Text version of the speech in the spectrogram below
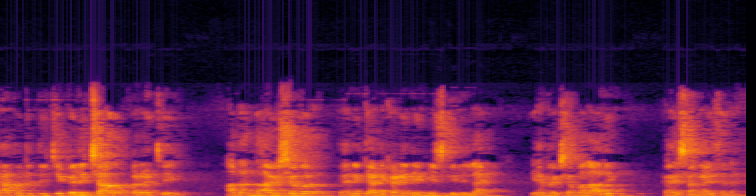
त्या पद्धतीचे गलिच्छ आरोप करायचे हा धंदा आयुष्यभर त्यांनी त्या ठिकाणी नेहमीच केलेला आहे. यापेक्षा मला अधिक काही सांगायचं नाही.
